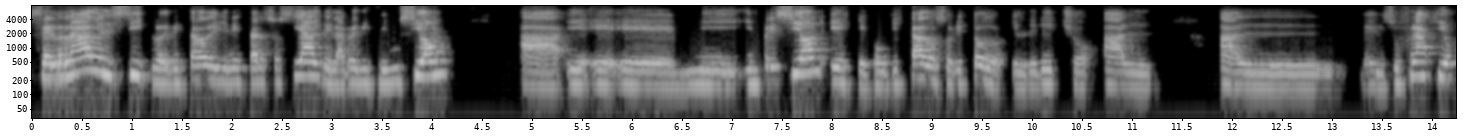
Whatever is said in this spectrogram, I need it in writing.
cerrado el ciclo del estado de bienestar social, de la redistribución, ah, eh, eh, mi impresión es que conquistado sobre todo el derecho al, sufragio,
